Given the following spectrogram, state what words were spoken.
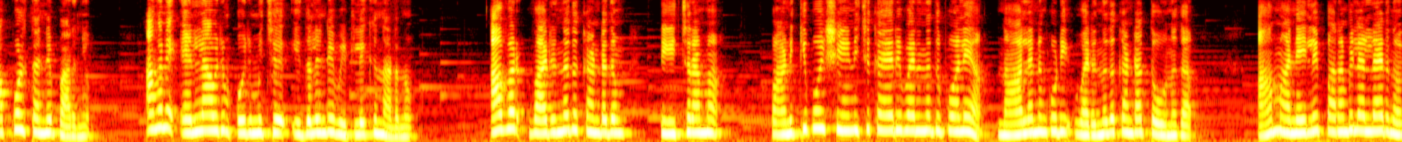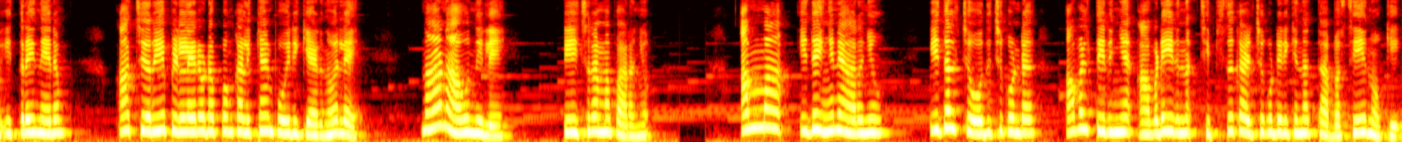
അപ്പോൾ തന്നെ പറഞ്ഞു. അങ്ങനെ എല്ലാവരും ഒരുമിച്ച് ഇതളിന്റെ വീട്ടിലേക്ക് നടന്നു. അവർ വരുന്നത് കണ്ടതും ടീച്ചറമ്മ പണിക്ക് പോയി ക്ഷീണിച്ച് കയറി വരുന്നത് പോലെയാ നാലെണ്ണം കൂടി വരുന്നത് കണ്ടാ തോന്നുക. ആ മനയിലെ പറമ്പിലല്ലായിരുന്നോ ഇത്രയും നേരം? ആ ചെറിയ പിള്ളേരോടൊപ്പം കളിക്കാൻ പോയിരിക്കായിരുന്നു അല്ലേ? നാണാവുന്നില്ലേ? ടീച്ചറമ്മ പറഞ്ഞു. അമ്മ ഇതെങ്ങനെ അറിഞ്ഞു? ഇതൽ ചോദിച്ചുകൊണ്ട് അവൾ തിരിഞ്ഞ് അവിടെ ഇരുന്ന് ചിപ്സ് കഴിച്ചുകൊണ്ടിരിക്കുന്ന തപസ്യയെ നോക്കി.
